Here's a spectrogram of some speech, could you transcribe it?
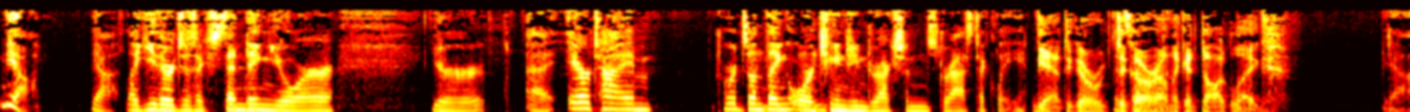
Yeah, yeah. Like either just extending your your uh, airtime towards something or Mm-hmm. changing directions drastically. yeah to go to go around like a dog leg Yeah.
